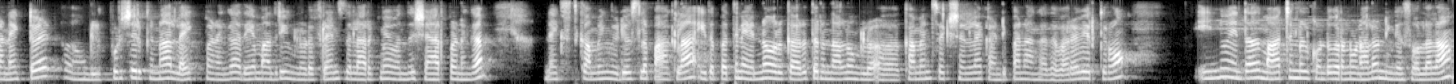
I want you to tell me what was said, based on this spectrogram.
கனெக்டட் உங்களுக்கு பிடிச்சிருக்குன்னா லைக் பண்ணுங்கள் அதே மாதிரி உங்களோட ஃப்ரெண்ட்ஸ் எல்லாருக்குமே வந்து ஷேர் பண்ணுங்கள் நெக்ஸ்ட் கம்மிங் வீடியோஸில் பார்க்கலாம். இதை பற்றின என்ன ஒரு கருத்து இருந்தாலும் உங்களோட கமெண்ட் செக்ஷனில் கண்டிப்பாக நாங்கள் அதை வரவேற்கிறோம். இன்னும் ஏதாவது மாற்றங்கள் கொண்டு வரணுன்னாலும் நீங்கள் சொல்லலாம்.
